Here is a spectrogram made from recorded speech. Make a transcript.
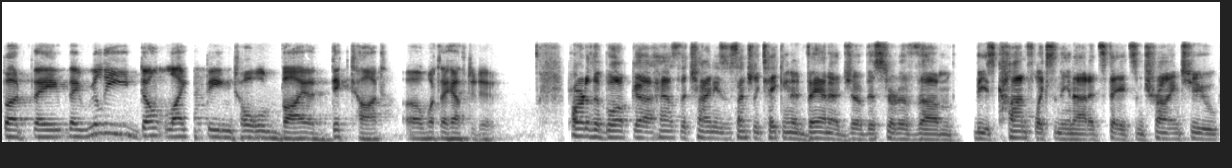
But they they really don't like being told by a diktat uh, what they have to do part of the book uh, has the Chinese essentially taking advantage of this sort of um, these conflicts in the United States and trying to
